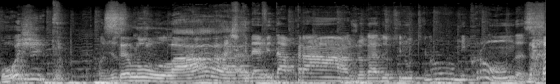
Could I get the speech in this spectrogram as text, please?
Hoje, Celular. Acho que deve dar pra jogar Duke Nukem no micro-ondas. assim,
